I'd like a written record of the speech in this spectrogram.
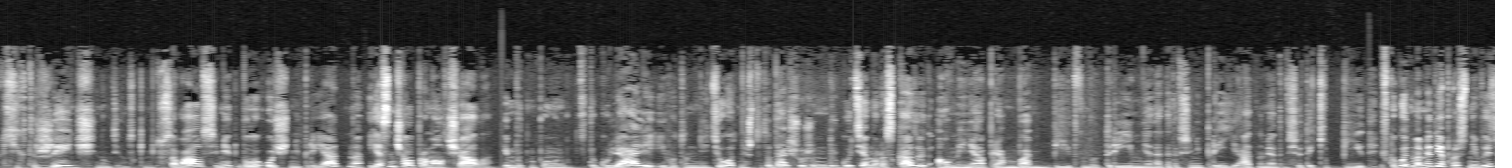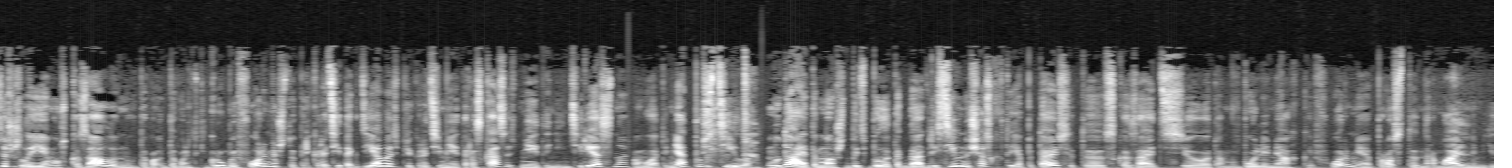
каких-то женщин, где он с кем тусовался, мне это было очень неприятно. Я сначала промолчала. И вот мы, по-моему, где-то гуляли, и вот он идет, мне что-то дальше уже на другую тему рассказывает, а у меня прям бомбит внутри, мне так это все неприятно, мне это все это кипит. И в какой-то момент я просто не выдержала, и я ему сказала, ну, в дов- довольно-таки грубой форме, что прекрати так делать, прекрати мне это рассказывать, мне это неинтересно. Вот, и меня отпустила. Ну да, это, может быть, было тогда агрессивно, сейчас как-то я пытаюсь это сказать э, там в более мягкой форме, просто нормальным языком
